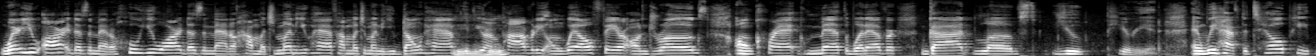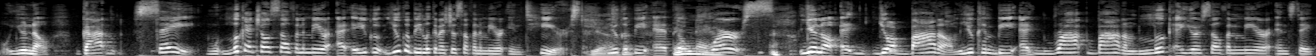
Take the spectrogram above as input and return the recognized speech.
where you are. It doesn't matter who you are. It doesn't matter how much money you have, how much money you don't have. If you're in mm-hmm. poverty, on welfare, on drugs, on crack, meth, whatever, God loves you, period. And we have to tell people, you know, God say, look at yourself in the mirror. Uh, You could you could be looking at yourself in the mirror in tears. Yeah. You could be at Been the there. worst. You know, at your bottom. You can be at rock bottom. Look at yourself in the mirror and say,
